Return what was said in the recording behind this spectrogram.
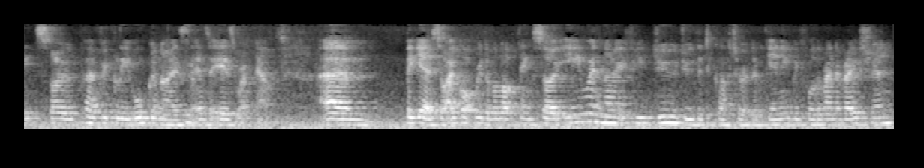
it's so perfectly organized as it is right now. Um, but yeah, so I got rid of a lot of things. So even though if you do do the declutter at the beginning before the renovation,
